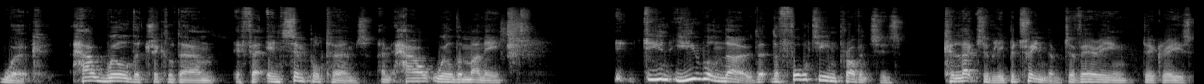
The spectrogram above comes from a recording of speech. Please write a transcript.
work? How will the trickle down effect, in simple terms, I mean, how will the money? Do you you will know that the 14 provinces collectively between them to varying degrees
